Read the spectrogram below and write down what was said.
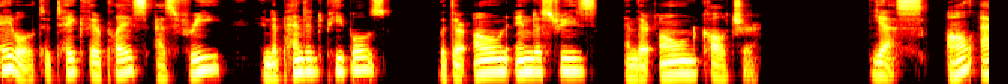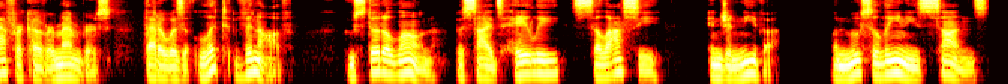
able to take their place as free, independent peoples with their own industries and their own culture. Yes, all Africa remembers that it was Litvinov who stood alone besides Haile Selassie in Geneva when Mussolini's sons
